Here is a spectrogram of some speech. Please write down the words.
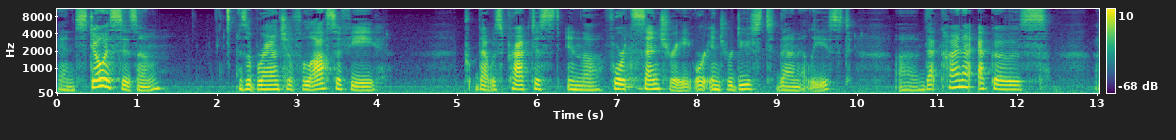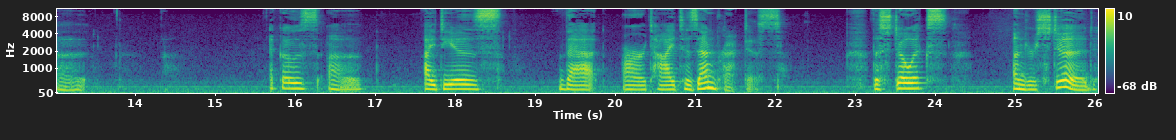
And Stoicism is a branch of philosophy that was practiced in the fourth century, or introduced then at least, um, that kind of echoes uh, echoes uh, ideas that are tied to Zen practice. The Stoics understood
